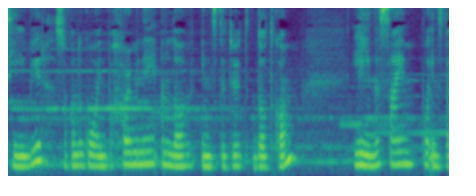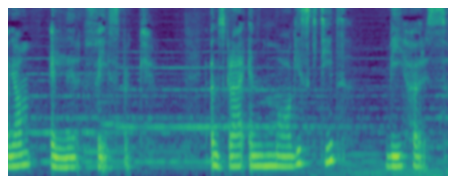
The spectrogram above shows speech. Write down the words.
tilbyr, så kan du gå inn på harmonyandloveinstitute.com, Line Seim på Instagram eller Facebook. Jeg ønsker deg en magisk tid. Vi høres.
